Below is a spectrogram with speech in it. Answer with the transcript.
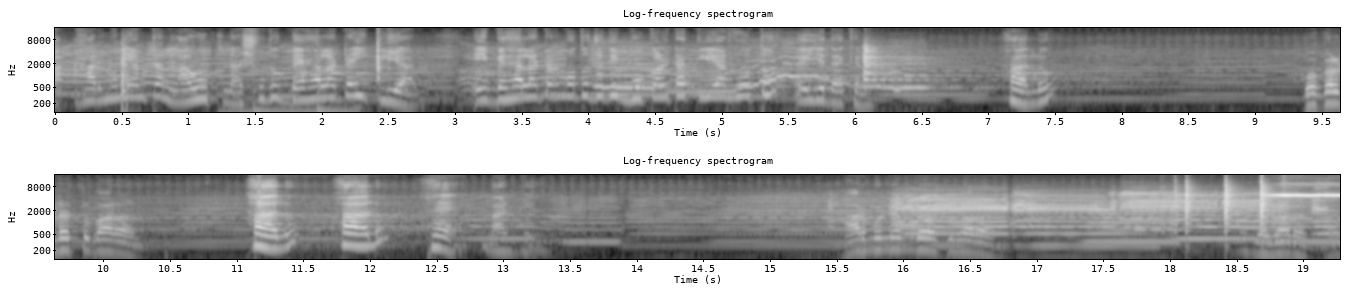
হারমোনিয়ামটা লাউড না শুধু বেহালাটাই ক্লিয়ার এই বেহালাটার মতো যদি ভোকালটা ক্লিয়ার হতো এই যে দেখেন। হ্যালো ভোকালটা একটু বাড়ান। হ্যালো হ্যালো হ্যাঁ বাড়বে। হারমোনিয়ামটা একটু বাড়ান। বাড়ান হ্যাঁ।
